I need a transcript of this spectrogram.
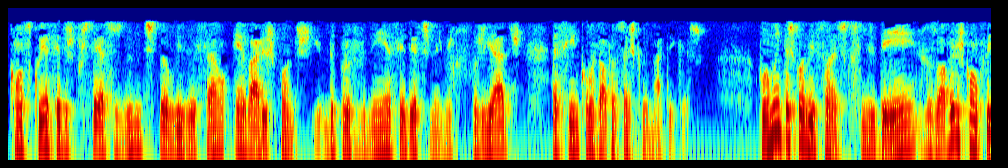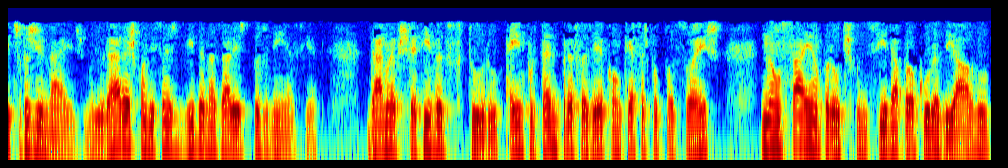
consequência dos processos de destabilização em vários pontos de proveniência desses mesmos refugiados, assim como as alterações climáticas. Por muitas condições que se lhe deem, resolver os conflitos regionais, melhorar as condições de vida nas áreas de proveniência, dar uma perspectiva de futuro, é importante para fazer com que essas populações não saiam para o desconhecido à procura de algo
